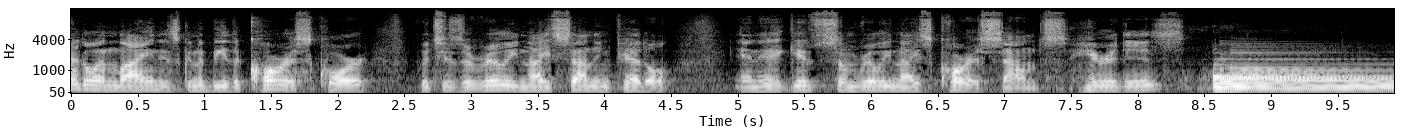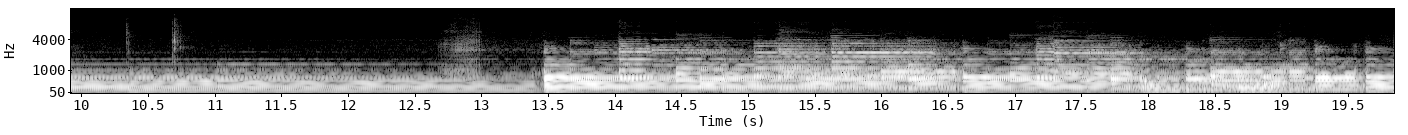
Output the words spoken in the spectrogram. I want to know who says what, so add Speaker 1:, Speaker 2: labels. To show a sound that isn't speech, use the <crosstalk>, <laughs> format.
Speaker 1: pedal in line is going to be the chorus core, which is a really nice sounding pedal, and it gives some really nice chorus sounds. Here it is. <laughs>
